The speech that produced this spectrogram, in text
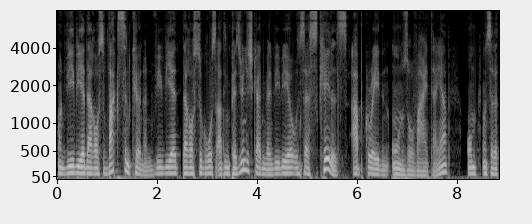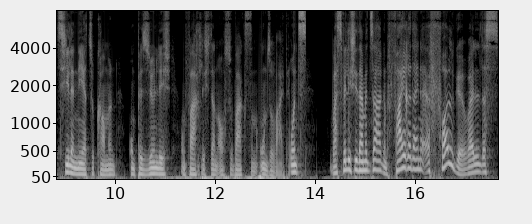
und wie wir daraus wachsen können, wie wir daraus zu großartigen Persönlichkeiten werden, wie wir unsere Skills upgraden und so weiter, ja, um unsere Ziele näher zu kommen, um persönlich und fachlich dann auch zu wachsen und so weiter. Und was will ich dir damit sagen? Feiere deine Erfolge, weil das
